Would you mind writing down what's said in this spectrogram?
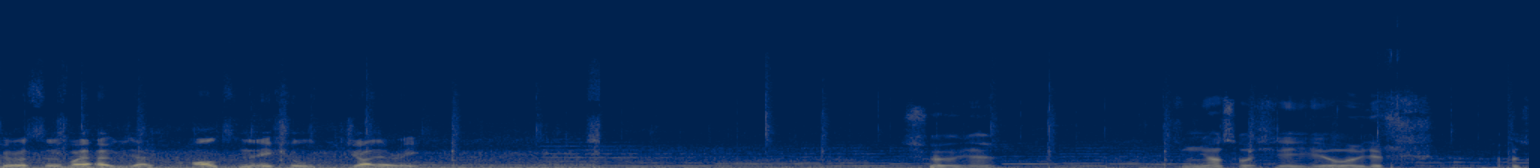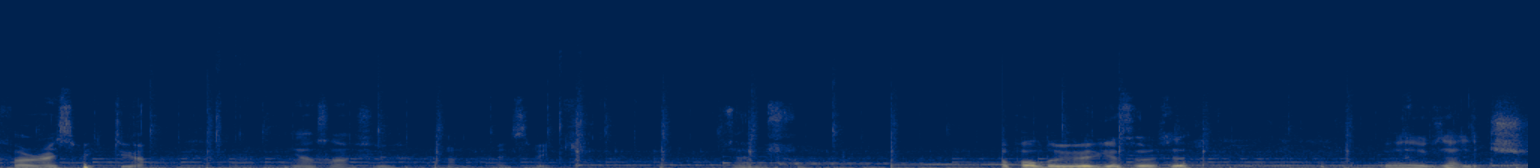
Şurası bayağı güzel. Alt National Gallery. Şöyle. Dünya Savaşı ile ilgili olabilir. Earth for Respect diyor. Dünya Savaşı. Respect. Güzelmiş bu. Kapalı bir bölgesi orası. Böyle güzellik.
